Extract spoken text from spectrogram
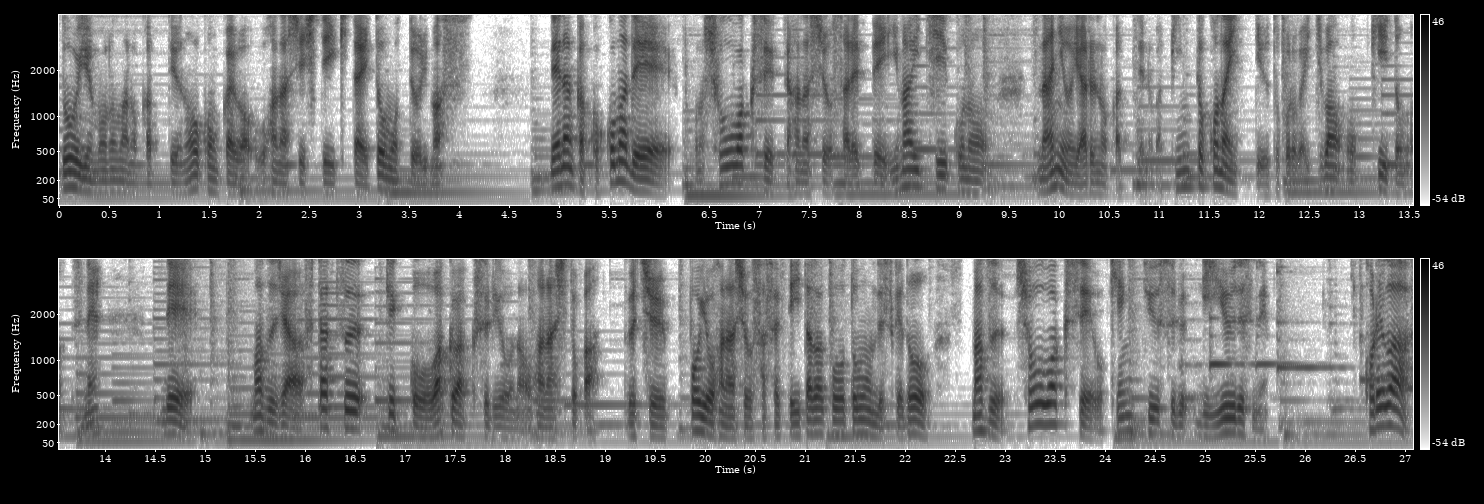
どういうものなのかっていうのを今回はお話ししていきたいと思っております。でなんかここまでこの小惑星って話をされていまいちこの何をやるのかっていうのがピンとこないっていうところが一番大きいと思うんですね。で、まずじゃあ2つ結構ワクワクするようなお話とか宇宙っぽいお話をさせていただこうと思うんですけど、まず小惑星を研究する理由ですね。これは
